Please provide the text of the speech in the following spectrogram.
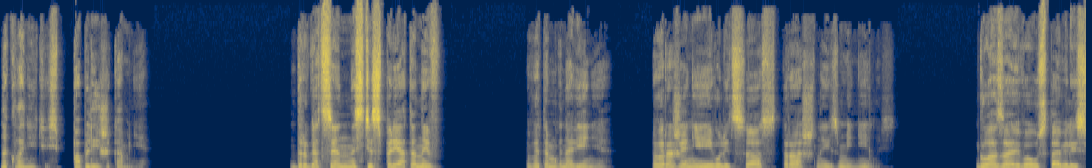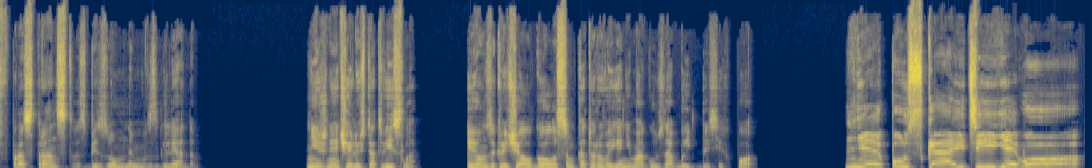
Наклонитесь поближе ко мне. Драгоценности спрятаны в... В это мгновение выражение его лица страшно изменилось. Глаза его уставились в пространство с безумным взглядом. Нижняя челюсть отвисла, и он закричал голосом, которого я не могу забыть до сих пор. «Не пускайте его!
